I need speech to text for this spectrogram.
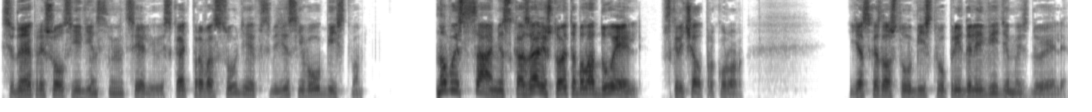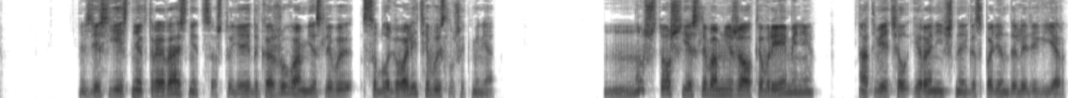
Сюда я пришел с единственной целью — искать правосудие в связи с его убийством. — Но вы сами сказали, что это была дуэль! — вскричал прокурор. Я сказал, что убийству придали видимость дуэли. Здесь есть некоторая разница, что я и докажу вам, если вы соблаговолите выслушать меня. — Ну что ж, если вам не жалко времени, — ответил ироничный господин Деледигьер.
